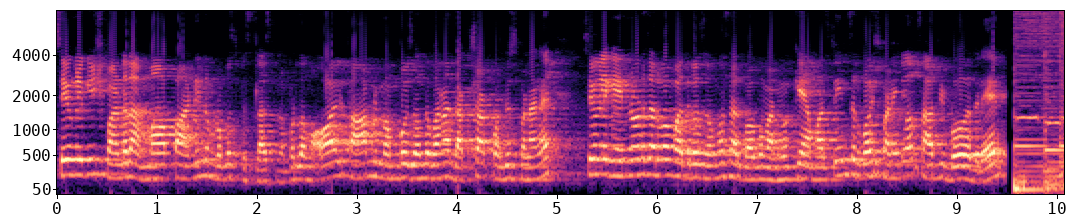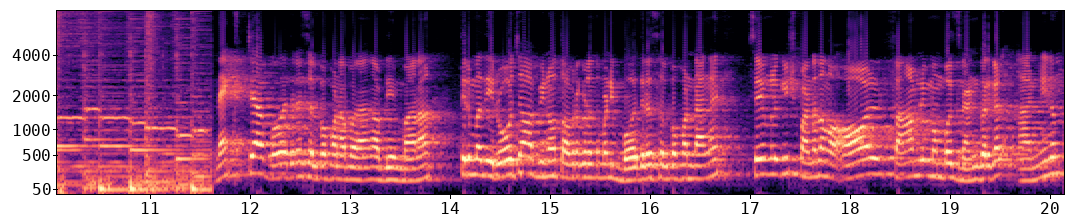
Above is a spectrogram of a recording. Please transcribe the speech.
ஸோ இவங்களுக்கு யூஸ் பண்ணுறது அம்மா அப்பா அண்ணனும் ரொம்ப ஸ்பெஷலாக பண்ண ஆல் ஃபேமிலி மெம்பர்ஸ் வந்து பண்ணால் தக்ஷாக்கு வந்து யூஸ் பண்ணாங்க. ஸோ இவங்களுக்கு என்னோட சார்பாக பர்த்டே உங்க சார் பார்க்கும் ஓகே அம்மா. ஸ்ட்ரீம் சார் வாய்ஸ் பண்ணிக்கலாம். ஹாப்பி பர்த்டே நெக்ஸ்ட்டாக பர்த்டே செல்ப பண்ண போகிறாங்க அப்படின்னா திருமதி ரோஜா வினோத் அவர்கள் வந்து பண்ணி பர்த்டே செல்ப பண்ணாங்க. ஸோ இவங்களுக்கு விஷ் பண்ணது அவங்க ஆல் ஃபேமிலி மெம்பர்ஸ் நண்பர்கள் அன்னினும்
